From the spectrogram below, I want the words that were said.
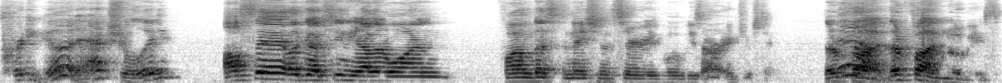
pretty good, actually. I'll say it like I've seen the other one Final Destination series movies are interesting. They're Yeah. fun. They're fun movies.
